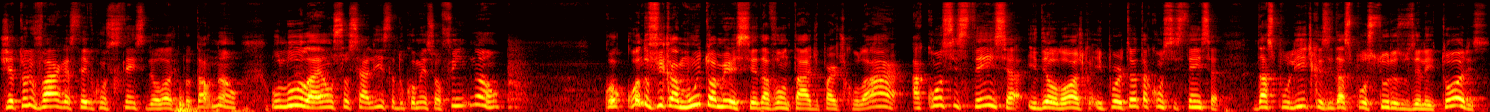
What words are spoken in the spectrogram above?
Getúlio Vargas teve consistência ideológica total? Não. O Lula é um socialista do começo ao fim? Não. Quando fica muito à mercê da vontade particular, a consistência ideológica e, portanto, a consistência das políticas e das posturas dos eleitores,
